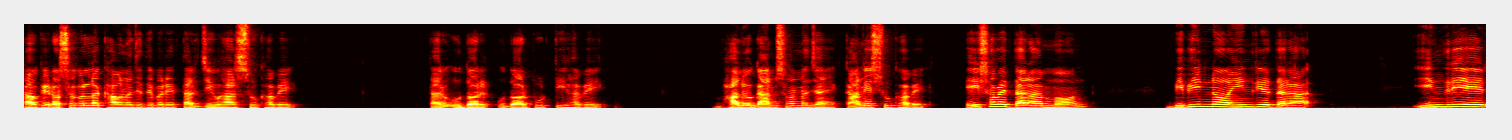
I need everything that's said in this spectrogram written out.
কাউকে রসগোল্লা খাওয়ানো যেতে পারে, তার জিহ্বার সুখ হবে, তার উদর উদর পূর্তি হবে, ভালো গান শোনানো যায়, কানে সুখ হবে এইসবের দ্বারা মন বিভিন্ন ইন্দ্রিয়ের দ্বারা ইন্দ্রিয়ের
